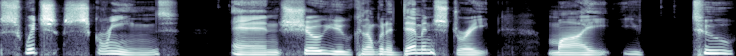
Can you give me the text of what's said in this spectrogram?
switch screens and show you because I'm going to demonstrate my two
